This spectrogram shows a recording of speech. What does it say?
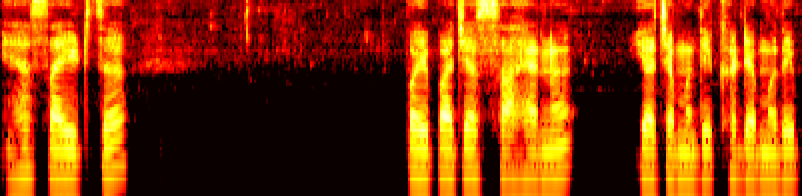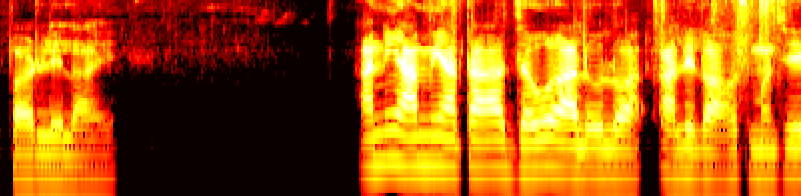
ह्या साईडचं पैपाच्या सहाय्यानं याच्यामध्ये खड्ड्यामध्ये पाडलेलं आहे. आणि आम्ही आता जवळ आलेलो आलेलो आहोत. म्हणजे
